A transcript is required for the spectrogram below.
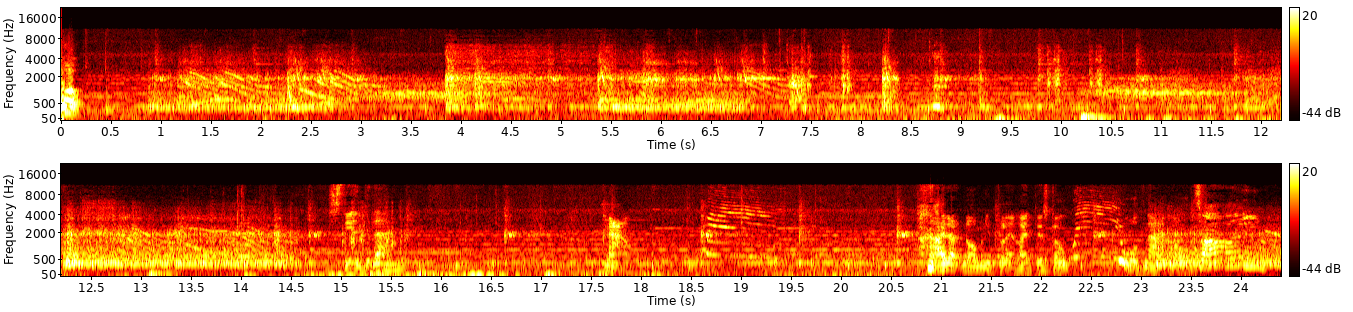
Whoa! I don't normally play like this, go wee all that time.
